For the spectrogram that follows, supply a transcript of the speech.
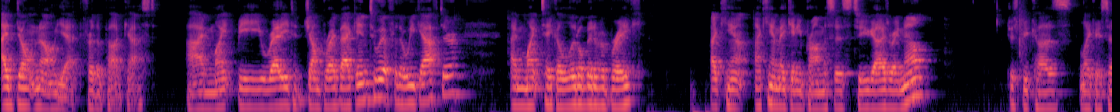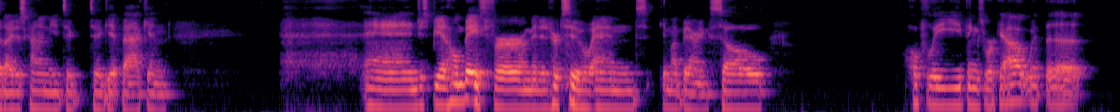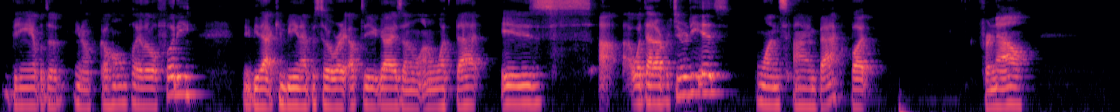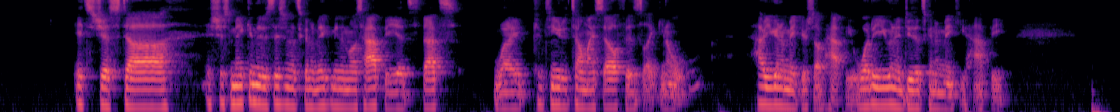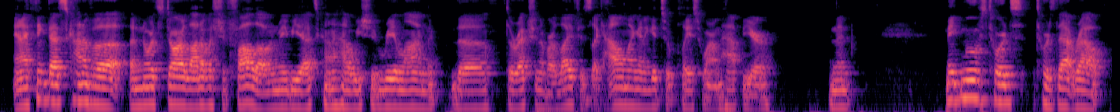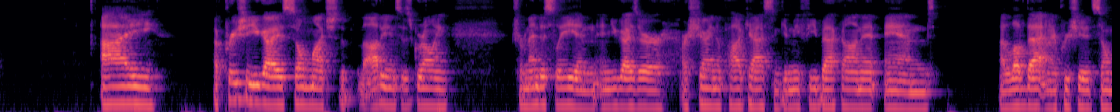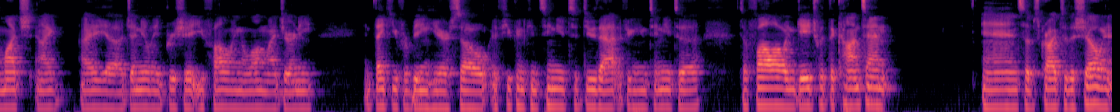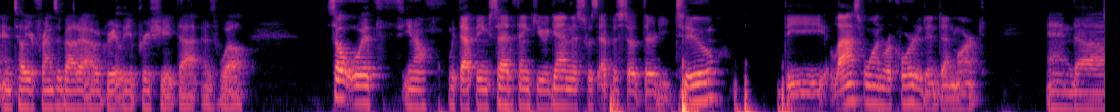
I don't know yet for the podcast. I might be ready to jump right back into it for the week after. I might take a little bit of a break. I can't I can't make any promises to you guys right now. Just because like I said I just kind of need to to get back and and just be at home base for a minute or two and get my bearings. So hopefully things work out with the being able to, you know, go home, play a little footy. Maybe that can be an episode where I update you guys on, on what that is, uh, what that opportunity is once I'm back. But for now, it's just uh, it's just making the decision that's going to make me the most happy. It's that's what I continue to tell myself is like you know how are you going to make yourself happy? What are you going to do that's going to make you happy? And I think that's kind of a, a North Star a lot of us should follow. And maybe that's kind of how we should realign the, the direction of our life is like, how am I going to get to a place where I'm happier? And then make moves towards towards that route. I appreciate you guys so much. The, the audience is growing tremendously and, and you guys are, are sharing the podcast and giving me feedback on it. And I love that and I appreciate it so much. And I I uh, genuinely appreciate you following along my journey and thank you for being here. So if you can continue to do that, if you can continue to to follow, engage with the content, and subscribe to the show and, and tell your friends about it, I would greatly appreciate that as well. So with you know, with that being said, thank you again. This was episode 32, the last one recorded in Denmark, and. Uh,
